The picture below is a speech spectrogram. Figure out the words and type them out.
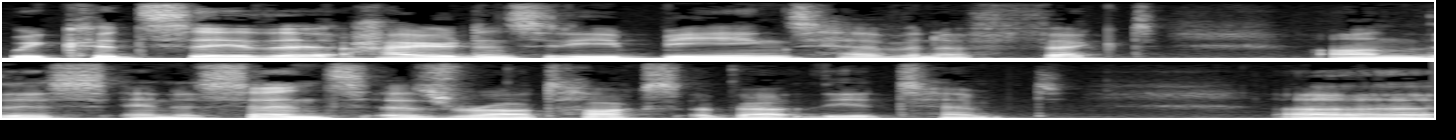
We could say that higher density beings have an effect on this in a sense, as Ra talks about the attempt, uh,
